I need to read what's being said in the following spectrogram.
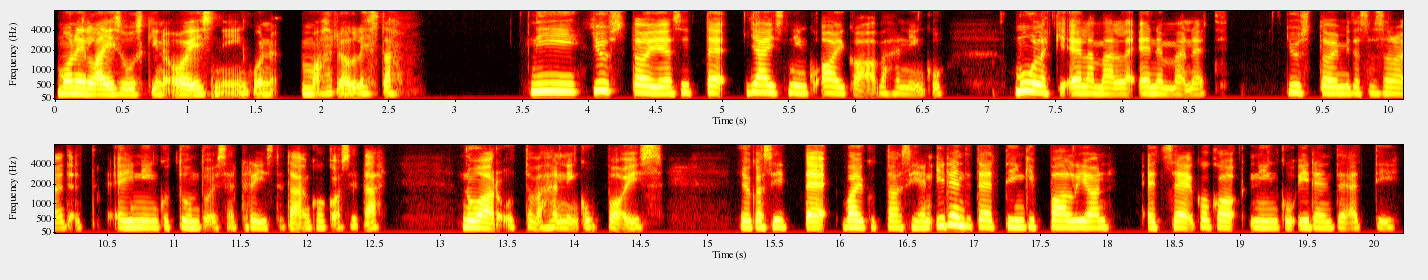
monilaisuuskin olisi niin kuin mahdollista. Niin, just toi, ja sitten jäisi niin kuin aikaa vähän niin kuin muullekin elämälle enemmän, että just toi, mitä sä sanoit, että ei niin kuin tuntuisi, että riistetään koko sitä nuoruutta vähän niin kuin pois, joka sitten vaikuttaa siihen identiteettiinkin paljon, että se koko niin kuin identiteetti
